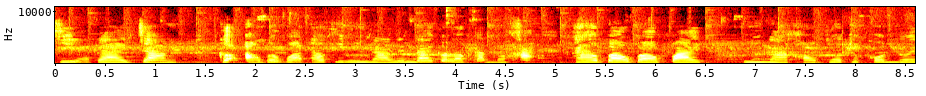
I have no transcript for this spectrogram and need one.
เสียดายจัง ก็เอาแบบว่าเท่าที่มีนาเล่นได้ก็แล้วกันนะคะ ถ้าเบาๆไป มีนาขอโทษทุกคนด้วย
